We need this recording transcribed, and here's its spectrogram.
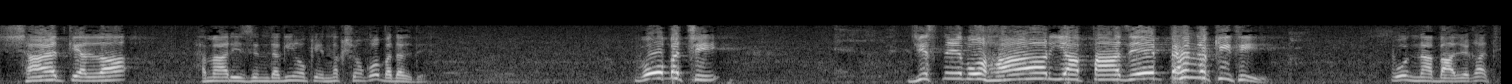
شاید کہ اللہ ہماری زندگیوں کے نقشوں کو بدل دے۔ وہ بچی جس نے وہ ہار یا پازے پہن رکھی تھی، وہ نابالغہ تھی۔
